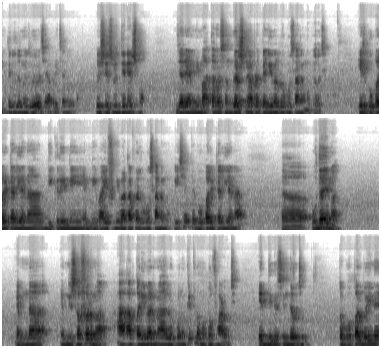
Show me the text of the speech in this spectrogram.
ઇન્ટરવ્યૂ તમે જોયો છે આપણી ચેનલમાં વિશેષ વિથ દિનેશમાં જ્યારે એમની માતાનો સંઘર્ષને આપણે પહેલી વાર લોકો સામે મૂક્યો છે. એ જ ગોપાલ ઇટાલિયાના દીકરીની, એમની વાઈફની વાત આપણે લોકો સામે મૂકી છે કે ગોપાલ ઇટાલિયાના ઉદયમાં એમના, એમની સફરમાં આ આ પરિવારના લોકોનો કેટલો મોટો ફાળો છે. એ જ દિનેશ સિંધવ છું. તો ગોપાલભાઈને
